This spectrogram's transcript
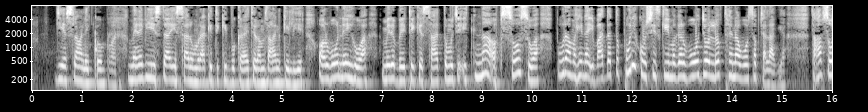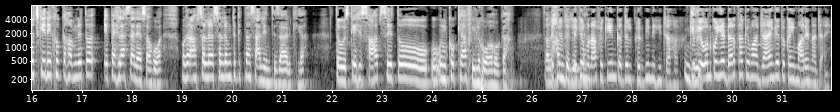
جی السلام علیکم۔ میں نے بھی اس طرح اس سال عمرہ کی ٹکٹ بک کرائی تھی رمضان کے لیے اور وہ نہیں ہوا میرے بیٹے کے ساتھ تو مجھے اتنا افسوس ہوا۔ پورا مہینہ عبادت تو پوری کوشش کی مگر وہ جو لطف ہے نا وہ سب چلا گیا۔ تو آپ سوچ کے دیکھو کہ ہم نے تو پہلا سال ایسا ہوا مگر آپ صلی اللہ علیہ وسلم نے کتنا سال انتظار کیا۔ تو اس کے حساب سے تو ان کو کیا فیل ہوا ہوگا؟ تو الحمد للہ لیکن منافقین کا دل پھر بھی نہیں چاہا۔ کیونکہ ان کو یہ ڈر تھا کہ وہاں جائیں گے تو کہیں مارے نہ جائیں۔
